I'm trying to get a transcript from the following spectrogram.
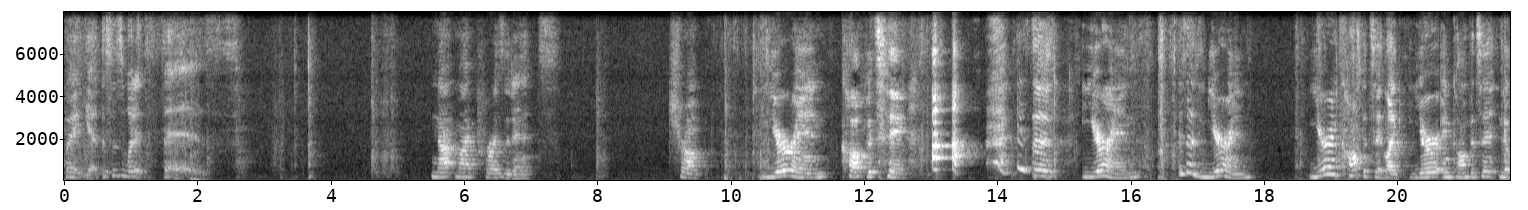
But yeah, this is what it says. Not my president. Trump urine competent. it says urine. It says urine. Urine competent, like you're incompetent. No,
